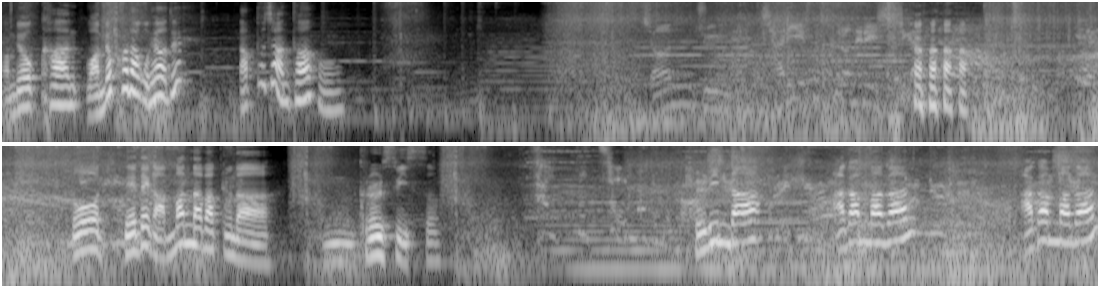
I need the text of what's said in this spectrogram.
완벽한 완벽하다고 해야 돼? 나쁘지 않다 어. 전주인의 자리에서 끌어내릴 시간이다. 너내덱안 만나봤구나 음 그럴 수 있어 들린다 아간마간 아간마간?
